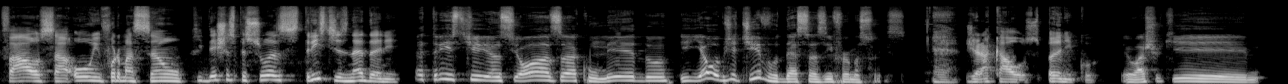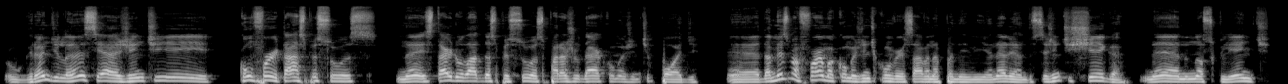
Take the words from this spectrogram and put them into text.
falsa ou informação que deixa as pessoas tristes, né, Dani? É triste, ansiosa, com medo, e é o objetivo dessas informações. É, gerar caos, pânico. Eu acho que o grande lance é a gente confortar as pessoas, né? Estar do lado das pessoas para ajudar como a gente pode. É, da mesma forma como a gente conversava na pandemia, né, Leandro? Se a gente chega né, no nosso cliente,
